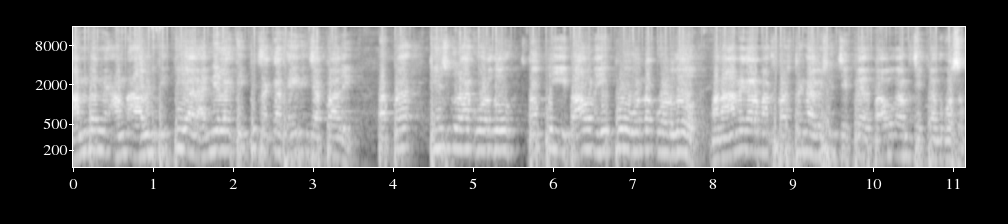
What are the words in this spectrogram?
అందరిని అం- ఆవిడ తిప్పియాలి అన్నిలా తిప్పి చక్కగా ధైర్యం చెప్పాలి. తప్ప తీసుకురాకూడదు తప్పు ఈ భావన ఎప్పుడు ఉండకూడదు. మా నాన్నగారు మాకు స్పష్టంగా ఆ విషయం చెప్పారు బావగారు చెప్పేందుకోసం.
